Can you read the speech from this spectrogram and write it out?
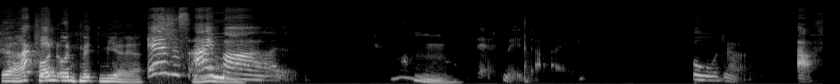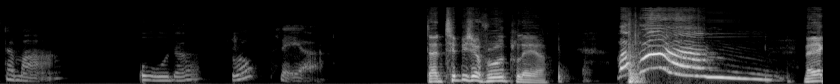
Ja, Okay. von und mit mir, ja. Es ist einmal Hm. Death May Die oder Aftermath oder Roleplayer. Dann tippe ich auf Roleplayer. Warum? Naja,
